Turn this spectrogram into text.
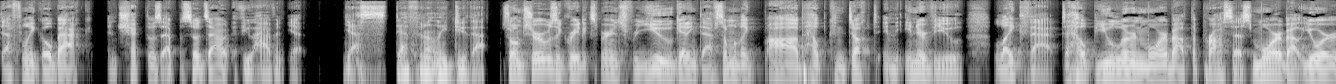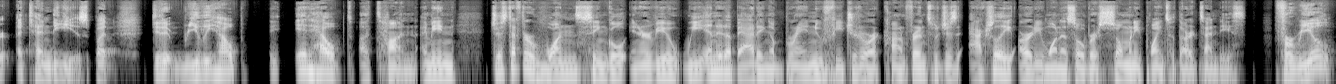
definitely go back and check those episodes out if you haven't yet. Yes, definitely do that. So I'm sure it was a great experience for you getting to have someone like Bob help conduct an interview like that to help you learn more about the process, more about your attendees. But did it really help? It helped a ton. I mean, just after one single interview, we ended up adding a brand new feature to our conference, which has actually already won us over so many points with our attendees. For real?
